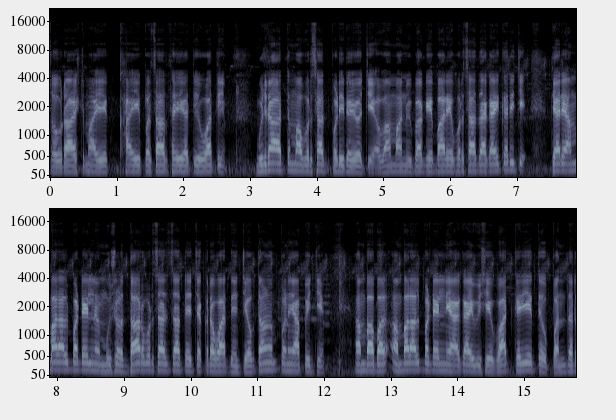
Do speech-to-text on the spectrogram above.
સૌરાષ્ટ્રમાં એક ખાઈ પસાર થઈ હતી હોવાથી ગુજરાતમાં વરસાદ પડી રહ્યો છે. હવામાન વિભાગે ભારે વરસાદ આગાહી કરી છે. ત્યારે અંબાલાલ પટેલને મુશળધાર વરસાદ સાથે ચક્રવાતની ચેતવણી પણ આપી છે. અંબાબા અંબાલાલ પટેલની આગાહી વિશે વાત કરીએ તો પંદર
